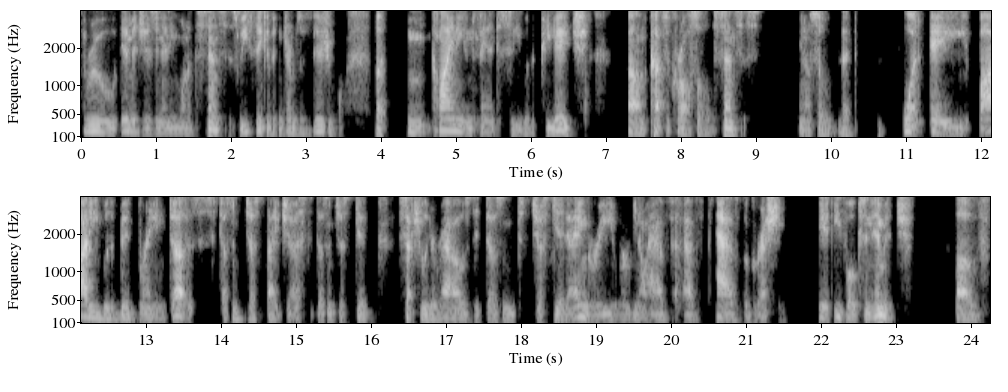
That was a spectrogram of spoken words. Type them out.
through images in any one of the senses. We think of it in terms of visual, but Kleinian fantasy with a pH um, cuts across all the senses. You know, so that what a body with a big brain does. It doesn't just digest. It doesn't just get sexually aroused. It doesn't just get angry or you know have have have aggression. It evokes an image of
